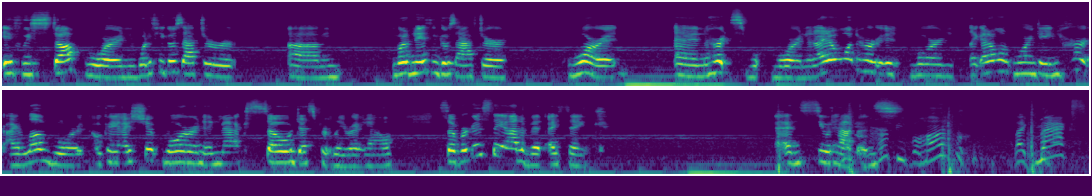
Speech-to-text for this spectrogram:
if we stop Warren, what if he goes after um, what if Nathan goes after Warren and hurts Warren? And I don't want hurt uh, Warren. Like I don't want Warren getting hurt. I love Warren. Okay, I ship Warren and Max so desperately right now. So we're gonna stay out of it, I think, and see what You can Hurt happens. people, huh? Like Max?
